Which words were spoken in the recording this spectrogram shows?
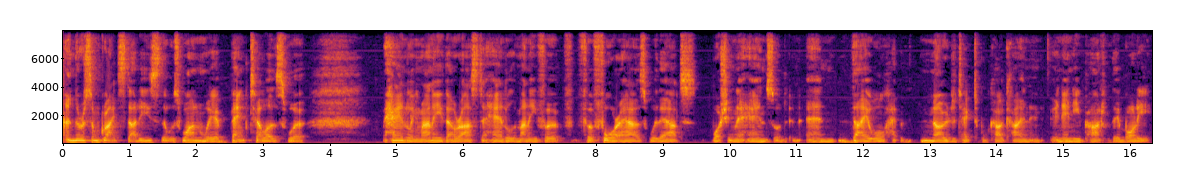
And there are some great studies. There was one where bank tellers were handling money. They were asked to handle the money for, for four hours without washing their hands, or, and they all have no detectable cocaine in, in, any part of their body.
